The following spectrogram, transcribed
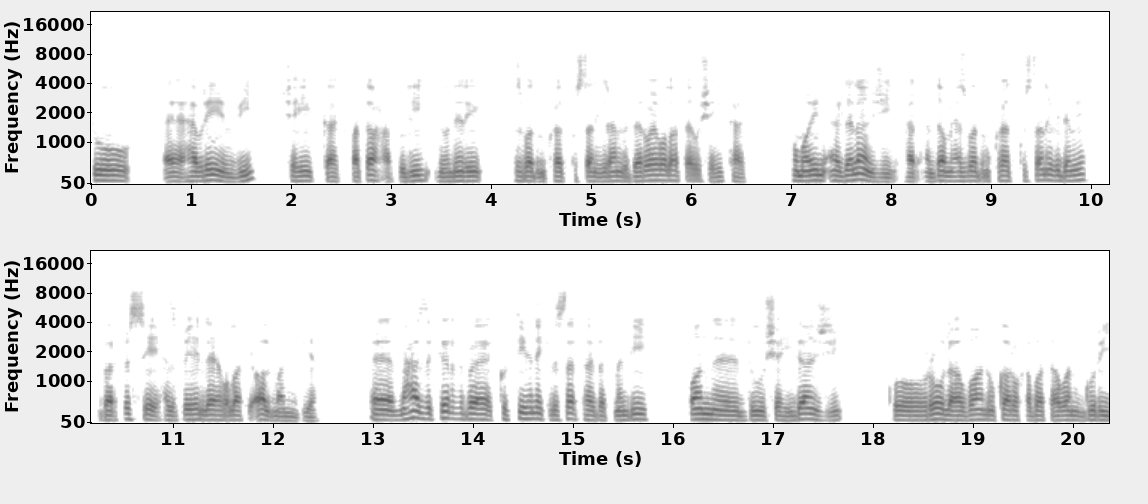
تو هاورێیەن ڤی شەهید کاک فەتاح عەبدولی نوێنەری حزبا دموکرات کوردستان ئیران لە دەرەوەی وڵاتە و شەهید کاک هومایون ئەردەلان ژی هەر ئەندامی حزبا دموکرات کوردستانە بێ دەمێ بەرپرسێ حزبێ لە وڵاتی ئالمان بیە محاز دکر بە کورتی هەنێک لەسەر تایبەتمەندی وان دوو شەهیدان ژی کو ڕۆلا وان و کار و خەباتا وان گوری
